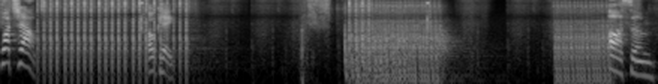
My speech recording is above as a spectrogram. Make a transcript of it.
Watch out! Okay. Awesome.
